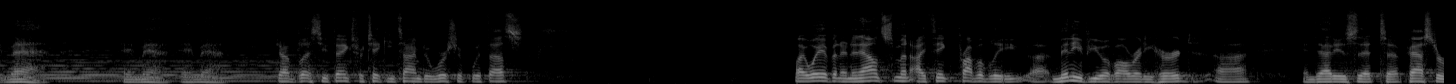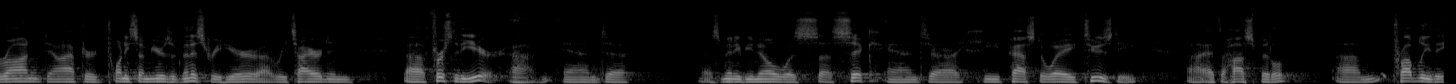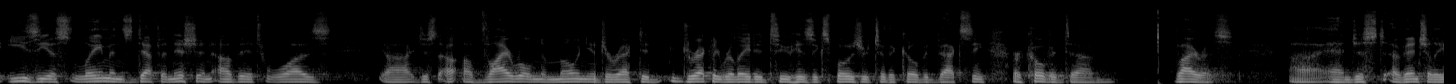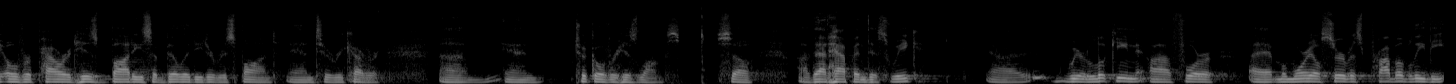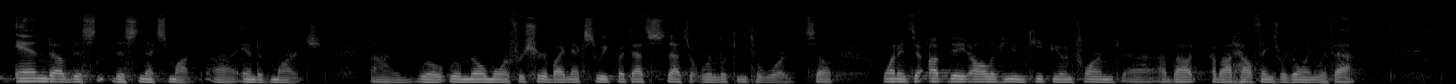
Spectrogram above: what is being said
Amen. Amen. Amen. God bless you. Thanks for taking time to worship with us. By way of an announcement, I think probably uh, many of you have already heard, uh, and that is that uh, Pastor Ron, now after 20 some years of ministry here, uh, retired in uh, first of the year. Uh, and as many of you know, was sick, and he passed away Tuesday at the hospital. Um, probably the easiest layman's definition of it was uh, just a, a, viral pneumonia directed, directly related to his exposure to the COVID vaccine or COVID um, virus, uh, and just eventually overpowered his body's ability to respond and to recover, um, and took over his lungs. So uh, that happened this week. Uh, we're looking uh, for memorial service probably the end of this, this next month, uh, end of March. Uh, we'll, we'll know more for sure by next week, but that's, that's what we're looking toward. So, wanted to update all of you and keep you informed uh, about, about how things were going with that.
